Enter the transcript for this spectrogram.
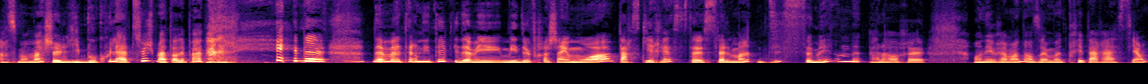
en ce moment, je lis beaucoup là-dessus. Je ne m'attendais pas à parler de, maternité puis de mes, deux prochains mois parce qu'il reste seulement dix semaines. Alors, euh, on est vraiment dans un mode préparation.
